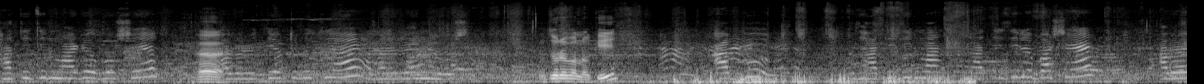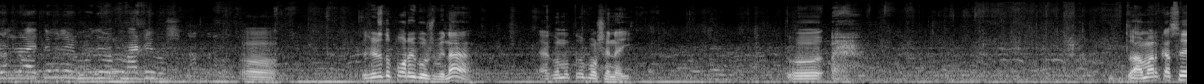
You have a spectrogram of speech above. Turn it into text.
হাতিটির মাঠে বসে হ্যাঁ। আবার একটু বিক্রি হয় আবার রান্না বসে। জোরে বলো কি? আব্বু মা বসে আবার রাইতে বেলা এর মধ্যে মাঠে বসে। ও সেটা তো পরে বসবে না? এখনও তো বসে নাই। তো তো আমার কাছে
